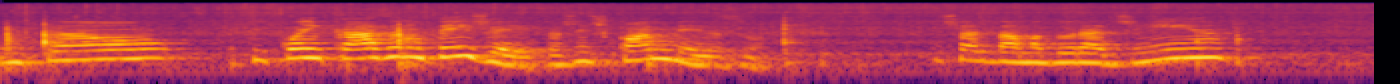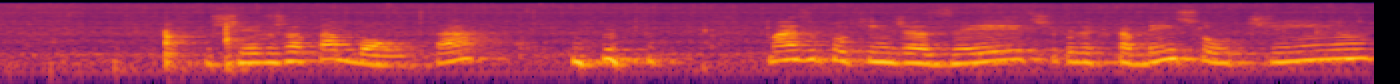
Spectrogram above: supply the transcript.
Então, ficou em casa não tem jeito, a gente come mesmo. Deixa ele dar uma douradinha. O cheiro já tá bom, tá? Mais um pouquinho de azeite, para ele ficar bem soltinho.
